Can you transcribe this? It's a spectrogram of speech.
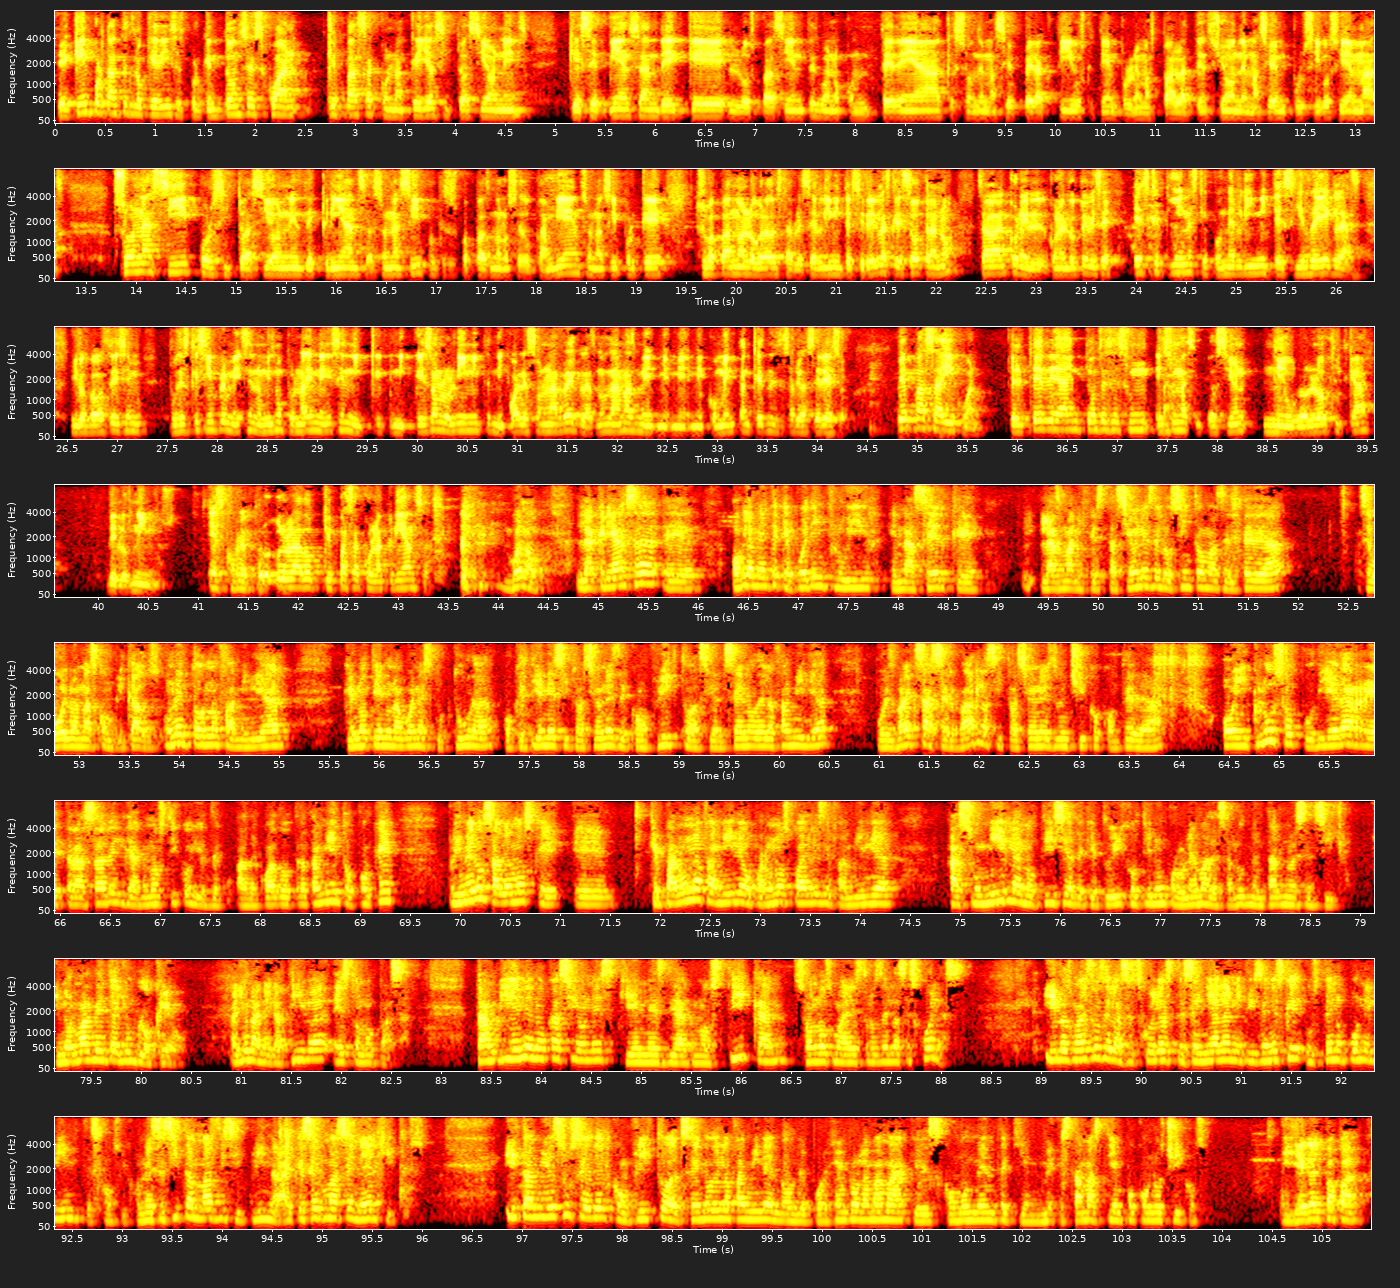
Eh, qué importante es lo que dices, porque entonces, Juan, ¿qué pasa con aquellas situaciones que se piensan de que los pacientes, bueno, con TDA, que son demasiado hiperactivos, que tienen problemas para la atención, demasiado impulsivos y demás, son así por situaciones de crianza, son así porque sus papás no los educan bien, son así porque sus papás no han logrado establecer límites y reglas, que es otra, ¿no? O sea, van con el, con el doctor y le dice, es que tienes que poner límites y reglas. Y los papás te dicen, pues es que siempre me dicen lo mismo, pero nadie me dice ni qué, ni qué son los límites ni cuáles son las reglas, ¿no? Nada más me, me comentan que es necesario hacer eso. ¿Qué pasa ahí, Juan? El TDA entonces es, un, es una situación neurológica de los niños. Es correcto. Por otro lado, ¿qué pasa con la crianza? Bueno, la crianza eh, obviamente que puede influir en hacer que las manifestaciones de los síntomas del TDA se vuelvan más complicados. Un entorno familiar que no tiene una buena estructura o que tiene situaciones de conflicto hacia el seno de la familia, pues va a exacerbar las situaciones de un chico con TDA o incluso pudiera retrasar el diagnóstico y el adecuado tratamiento. ¿Por qué? Primero sabemos que, eh, que para una familia o para unos padres de familia, asumir la noticia de que tu hijo tiene un problema de salud mental no es sencillo. Y normalmente hay un bloqueo, hay una negativa, esto no pasa. También en ocasiones quienes diagnostican son los maestros de las escuelas. Y los maestros de las escuelas te señalan y te dicen, es que usted no pone límites con su hijo, necesita más disciplina, hay que ser más enérgicos. Y también sucede el conflicto al seno de la familia en donde, por ejemplo, la mamá, que es comúnmente quien está más tiempo con los chicos, y llega el papá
